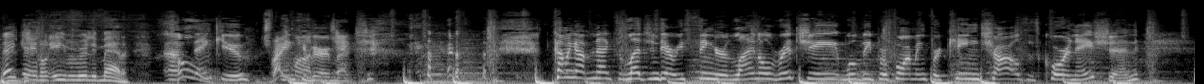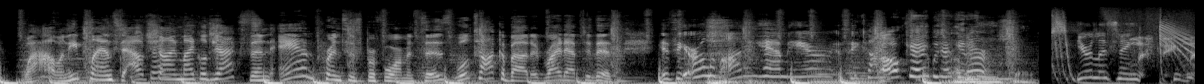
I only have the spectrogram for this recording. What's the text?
That game don't even really matter. Uh, Cool. Thank you. Thank you very Jackson. much. Coming up next, legendary singer Lionel Richie will be performing for King Charles's coronation. Wow, and he plans to outshine Michael Jackson and Prince's performances. We'll talk about it right after this. Is the Earl of Ottingham here? Is he coming? Okay, we gotta get her. So. You're listening to the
